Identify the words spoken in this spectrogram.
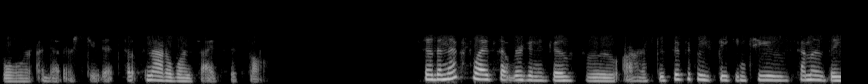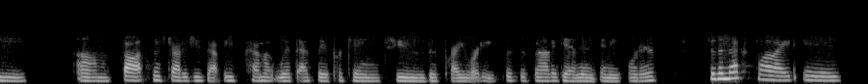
for another student. So it's not a one size fits all. So the next slides that we're going to go through are specifically speaking to some of the um, thoughts and strategies that we've come up with as they pertain to the priorities. This is not again in any order. So the next slide is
